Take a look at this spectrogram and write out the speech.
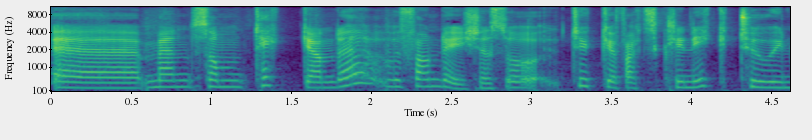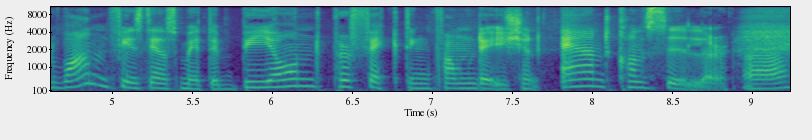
Eh, men som täckande foundation så tycker jag faktiskt Clinique 2-in-1 finns det en som heter Beyond Perfecting Foundation and Concealer. Ja.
